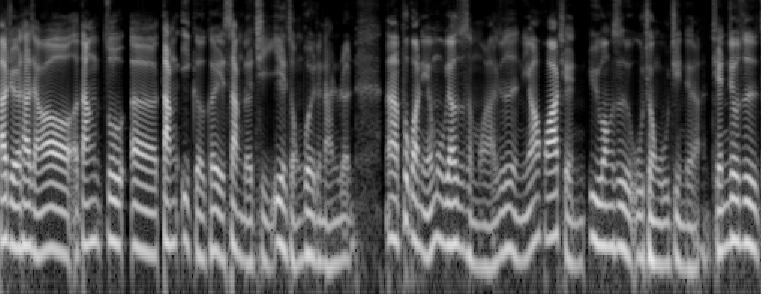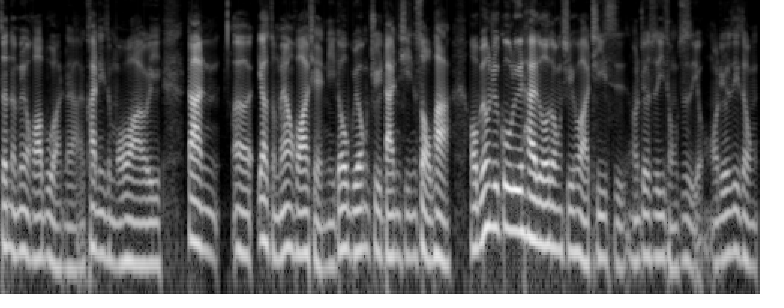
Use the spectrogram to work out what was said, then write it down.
他觉得他想要呃当做呃当一个可以上得起夜总会的男人。那不管你的目标是什么啦，就是你要花钱，欲望是无穷无尽的啦，钱就是真的没有花不完的啦，看你怎么花而已。但呃要怎么样花钱，你都不用去担心受怕，我不用去顾虑太多东西的话，其实我就是一种自由，我觉得是一种。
